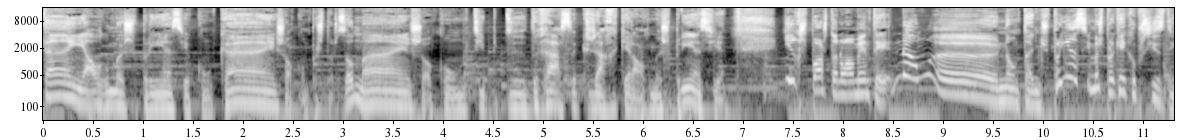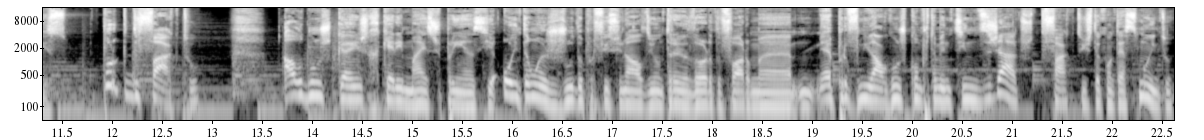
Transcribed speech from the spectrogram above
tem alguma experiência com cães, ou com pastores alemães, ou com um tipo de, de, raça que já requer alguma experiência? E a resposta normalmente é: não, uh, não tenho experiência, mas para que é que eu preciso disso? Porque de facto Alguns cães requerem mais experiência ou então ajuda profissional de um treinador de forma a prevenir alguns comportamentos indesejados. De facto, isto acontece muito.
